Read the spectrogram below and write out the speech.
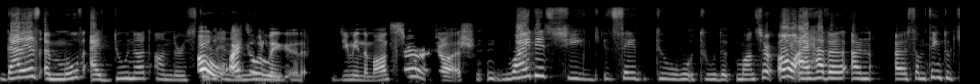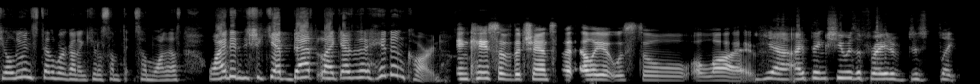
That is a move I do not understand. Oh, and I know totally get it. Do you mean the monster or Josh? Why did she say to to the monster, "Oh, I have a an, uh, something to kill you"? Instead, we're gonna kill something someone else. Why didn't she keep that like as a hidden card? In case of the chance that Elliot was still alive. Yeah, I think she was afraid of just like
